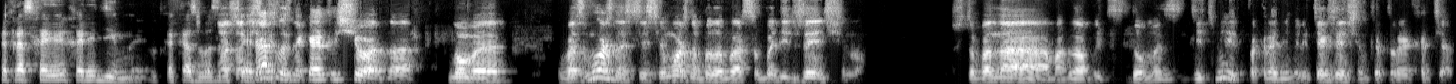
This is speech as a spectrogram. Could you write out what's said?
как раз харидимные. Вот как раз возвращаясь. Да, сейчас возникает еще одна новая возможность, если можно было бы освободить женщину чтобы она могла быть дома с детьми, по крайней мере, тех женщин, которые хотят.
